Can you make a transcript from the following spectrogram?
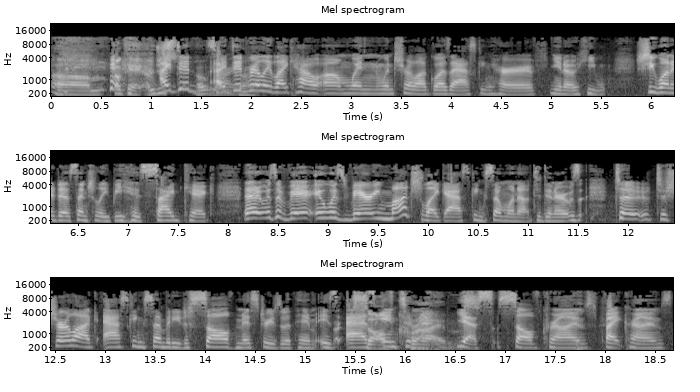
um, okay, I'm just. I did. oh, I sorry, did go really like how um, when when Sherlock was asking her if you know he she wanted to essentially be his sidekick. That it was a very it was very much like asking someone out to dinner. It was to to Sherlock asking somebody to solve mysteries with him is as solve intimate. crimes. Yes, solve crimes, fight crimes.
